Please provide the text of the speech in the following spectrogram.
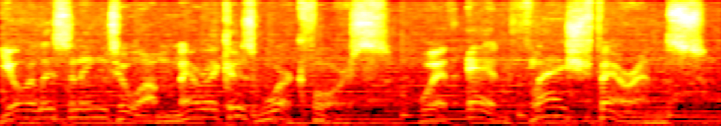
You're listening to America's Workforce with Ed Flash Ferenc.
